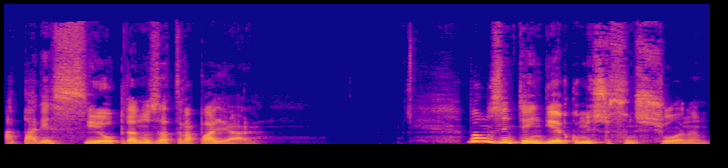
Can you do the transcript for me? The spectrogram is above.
apareceu para nos atrapalhar. Vamos entender como isso funciona.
